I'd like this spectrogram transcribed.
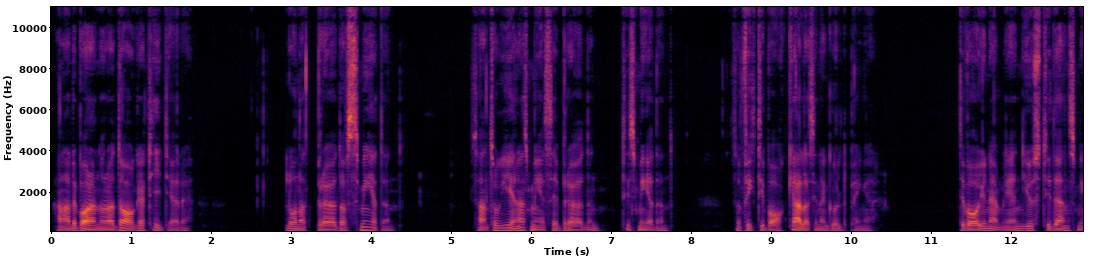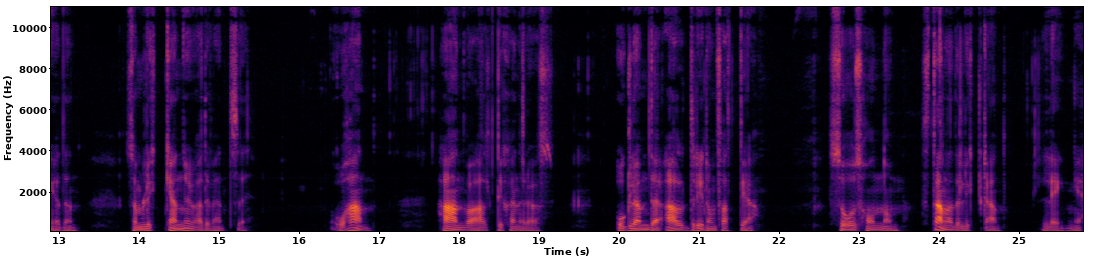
han hade bara några dagar tidigare lånat bröd av smeden. Så han tog genast med sig bröden till smeden som fick tillbaka alla sina guldpengar. Det var ju nämligen just till den smeden som lyckan nu hade vänt sig. Och han, han var alltid generös och glömde aldrig de fattiga. Så hos honom stannade lyckan länge.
